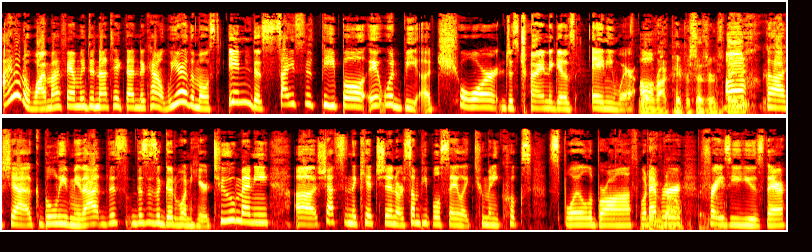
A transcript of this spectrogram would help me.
I don't know why my family did not take that into account. We are the most indecisive people. It would be a chore just trying to get us anywhere. Little oh. rock, paper, scissors, baby. Oh gosh, yeah. Believe me, that this this is a good one here. Too many uh, chefs in the kitchen, or some people say like too many cooks spoil the broth. Whatever Bingo, bingo. phrase you use there.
